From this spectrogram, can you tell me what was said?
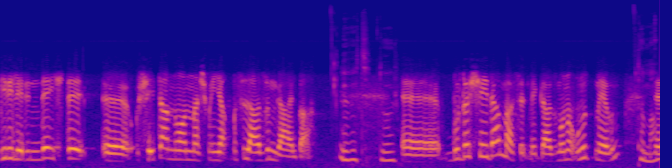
birilerinde işte e, şeytanla o anlaşmayı yapması lazım galiba. Evet doğru. E, burada şeyden bahsetmek lazım onu unutmayalım. Tamam. E,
